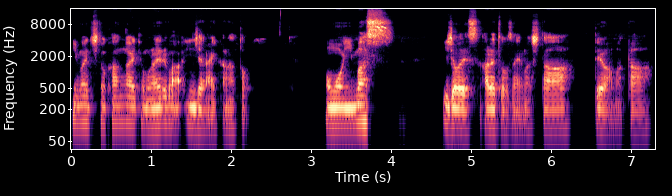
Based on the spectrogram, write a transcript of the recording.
今一度考えてもらえればいいんじゃないかなと思います。以上です。ありがとうございました。ではまた。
